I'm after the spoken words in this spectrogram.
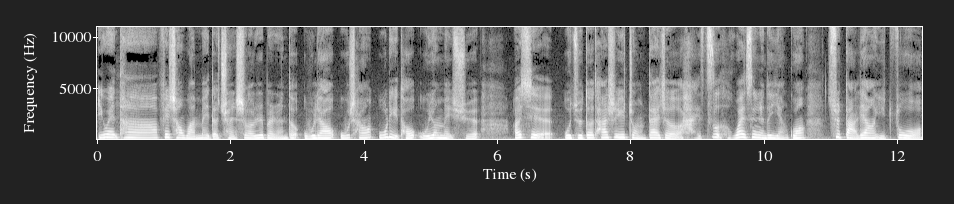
因为它非常完美的诠释了日本人的无聊、无常、无厘头、无用美学，而且我觉得它是一种带着孩子和外星人的眼光去打量一座、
